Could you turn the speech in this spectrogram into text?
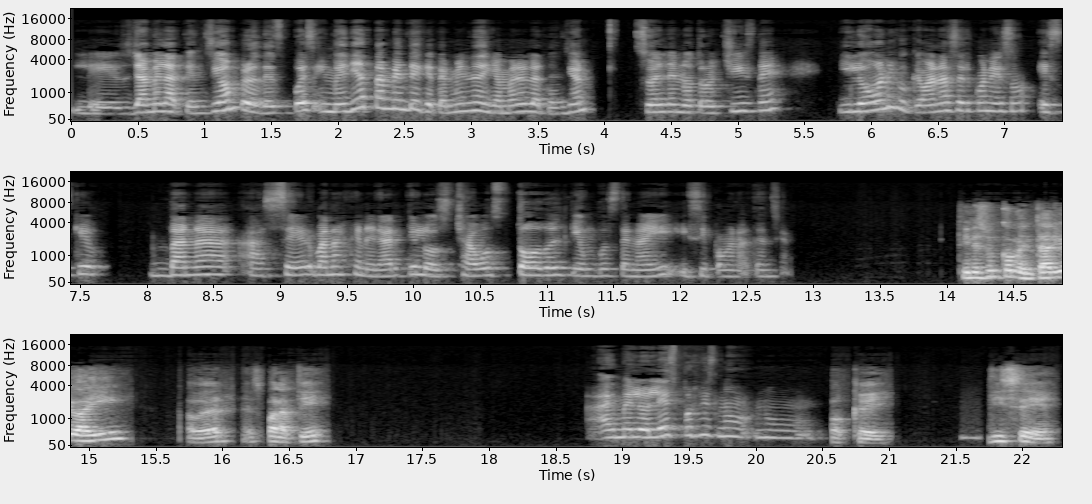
les llame la atención, pero después, inmediatamente que termine de llamarle la atención, suelden otro chiste. Y lo único que van a hacer con eso es que van a hacer, van a generar que los chavos todo el tiempo estén ahí y sí pongan atención. ¿Tienes un comentario ahí? A ver, es para ti. Ay, ¿me lo lees? Porque no, no. Ok. Dice,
